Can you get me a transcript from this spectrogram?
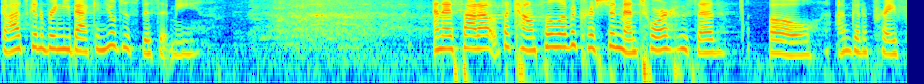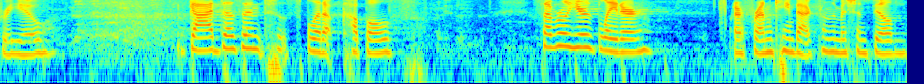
God's going to bring you back, and you'll just visit me. and I sought out the counsel of a Christian mentor who said, Oh, I'm going to pray for you. God doesn't split up couples. Several years later, our friend came back from the mission field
